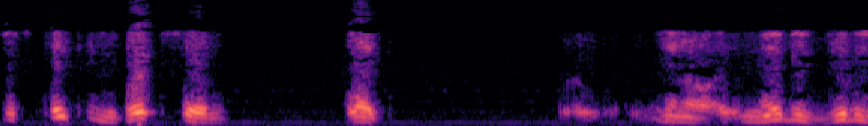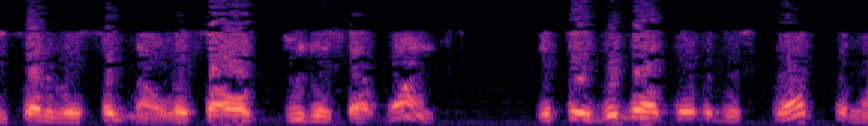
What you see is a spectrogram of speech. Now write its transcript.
just taking books and, like, you know, maybe give each other a signal, let's all do this at once. If they did that, they would distract them a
